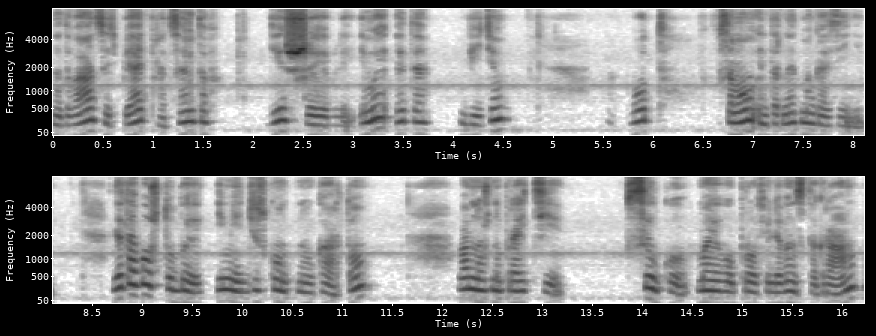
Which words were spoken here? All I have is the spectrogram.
на 25% дешевле. И мы это видим вот в самом интернет-магазине. Для того, чтобы иметь дисконтную карту, вам нужно пройти ссылку моего профиля в Instagram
